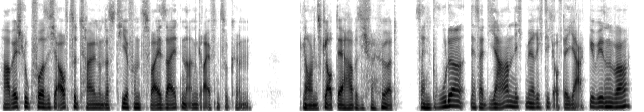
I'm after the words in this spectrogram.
Harvey schlug vor, sich aufzuteilen, um das Tier von zwei Seiten angreifen zu können. Lawrence glaubte, er habe sich verhört. Sein Bruder, der seit Jahren nicht mehr richtig auf der Jagd gewesen war,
